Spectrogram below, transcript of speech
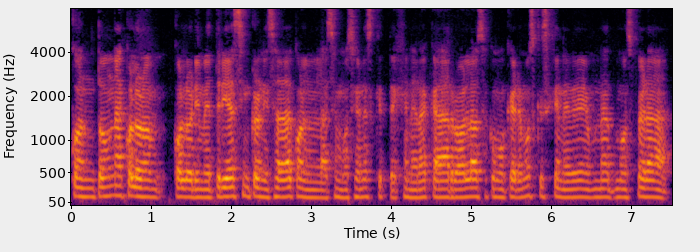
con toda una color- colorimetría sincronizada con las emociones que te genera cada rola, o sea, como queremos que se genere una atmósfera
